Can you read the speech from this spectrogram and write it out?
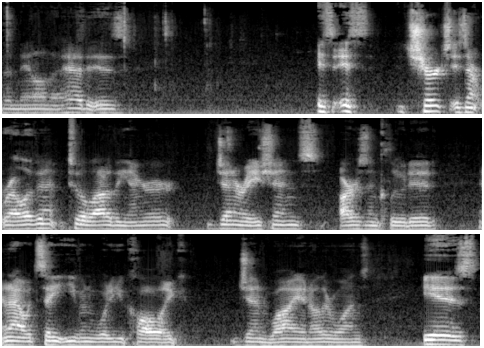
the nail on the head is it's it's church isn't relevant to a lot of the younger generations, ours included, and I would say even what do you call like Gen Y and other ones is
